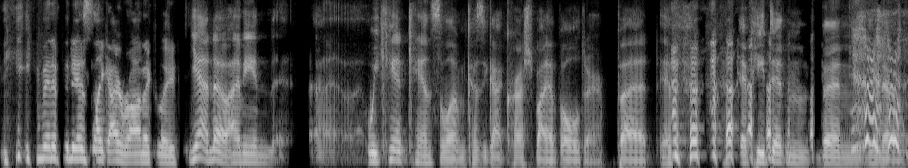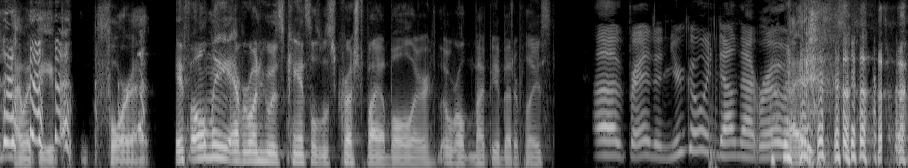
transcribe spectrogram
even if it is like ironically. Yeah, no, I mean uh, we can't cancel him because he got crushed by a boulder. But if if he didn't, then you know I would be for it. If only everyone who was canceled was crushed by a bowler, the world might be a better place. Uh, Brandon, you're going down that road. I,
